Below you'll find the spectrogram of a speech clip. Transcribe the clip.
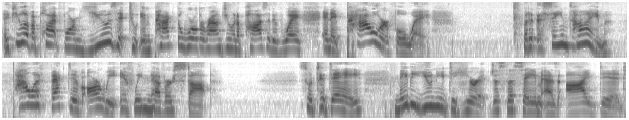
if you have a platform use it to impact the world around you in a positive way in a powerful way. But at the same time how effective are we if we never stop? So today Maybe you need to hear it just the same as I did.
